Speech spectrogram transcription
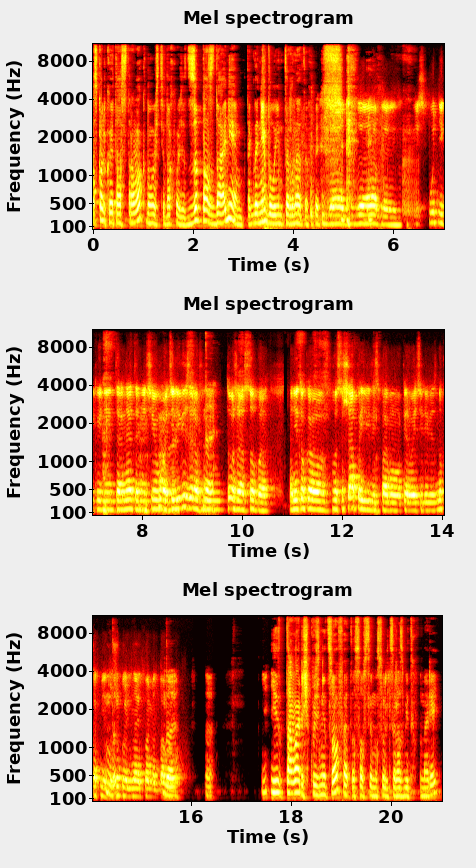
Поскольку это островок, новости доходят с запозданием, тогда не было интернета. Да, да, блин, и спутника, ни интернета, ничего. А телевизоров да. тоже особо. Они только в США появились, по-моему, первые телевизоры. Ну, как нет, уже были на этот момент, по-моему. Да. И, товарищ Кузнецов, это, собственно, с улицы разбитых фонарей.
